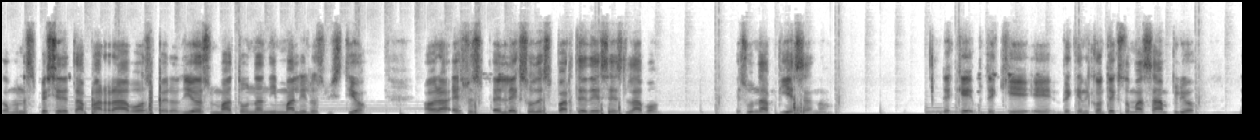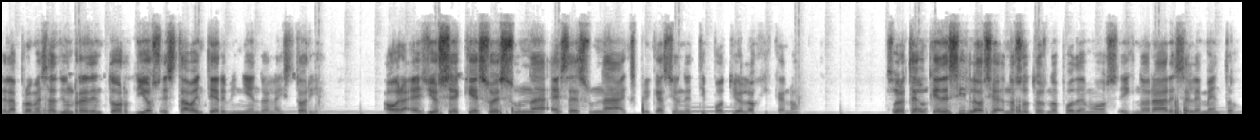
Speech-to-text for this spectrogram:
como una especie de taparrabos, pero Dios mató un animal y los vistió. Ahora, eso es, el éxodo es parte de ese eslabón, es una pieza, ¿no? De que, de que, eh, de que en el contexto más amplio de la promesa de un redentor, Dios estaba interviniendo en la historia. Ahora, es, yo sé que eso es una, esa es una explicación de tipo teológica, ¿no? Pero tengo que decirlo, o sea, nosotros no podemos ignorar ese elemento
